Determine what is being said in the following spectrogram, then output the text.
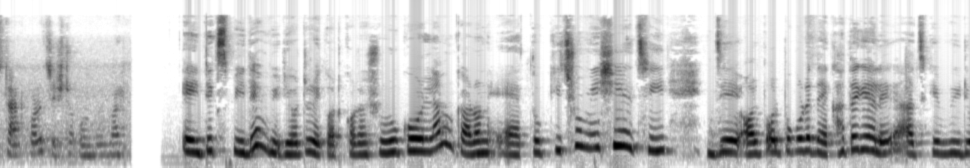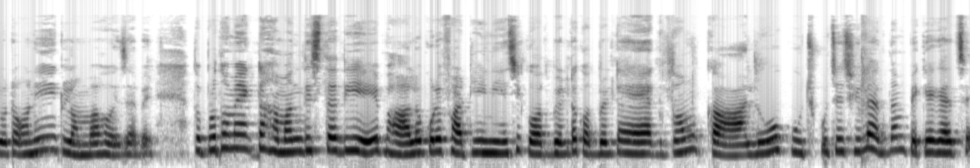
স্টার্ট করার চেষ্টা করব এবার। এইটেক স্পিডে ভিডিওটা রেকর্ড করা শুরু করলাম, কারণ এত কিছু মিশিয়েছি যে অল্প অল্প করে দেখাতে গেলে আজকে ভিডিওটা অনেক লম্বা হয়ে যাবে। তো প্রথমে একটা হামানদিস্তা দিয়ে ভালো করে ফাটিয়ে নিয়েছি, কদবেলটা কদবেলটা একদম কালো, কুচকুচে ছিল, একদম পেকে গেছে।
